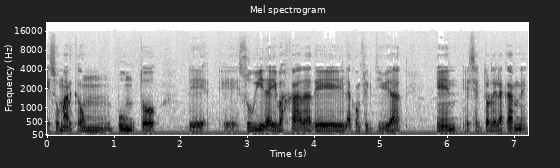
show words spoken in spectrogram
eso marca un punto de eh, subida y bajada de la conflictividad en el sector de la carne,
